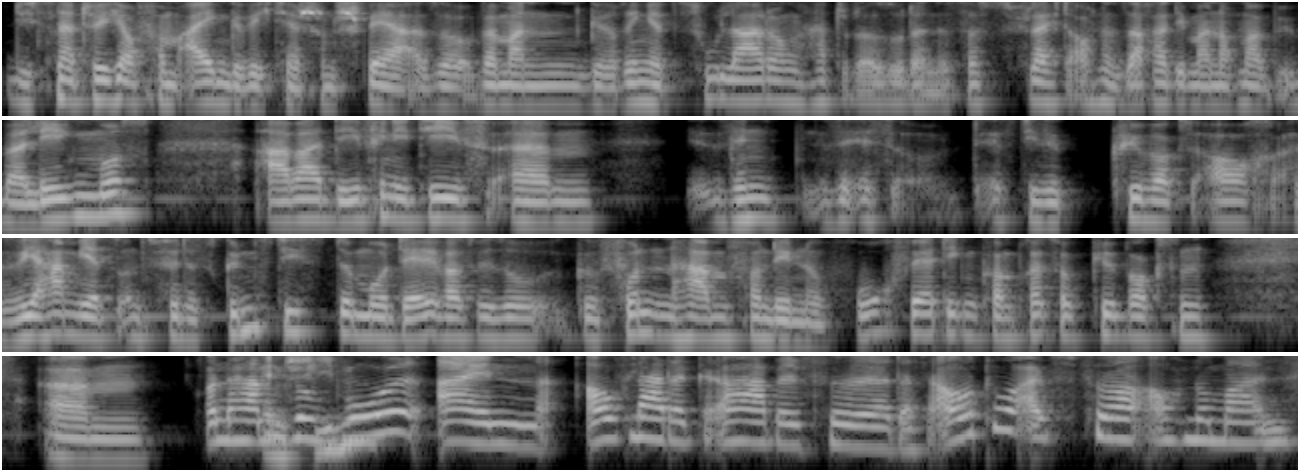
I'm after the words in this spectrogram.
Die ist natürlich auch vom Eigengewicht her schon schwer. Also wenn man geringe Zuladung hat oder so, dann ist das vielleicht auch eine Sache, die man nochmal überlegen muss. Aber definitiv ähm, sind, ist ist diese Kühlbox auch, also wir haben jetzt uns für das günstigste Modell, was wir so gefunden haben von den hochwertigen Kompressor-Kühlboxen, ähm, und haben sowohl ein Aufladekabel für das Auto als für auch normalen.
